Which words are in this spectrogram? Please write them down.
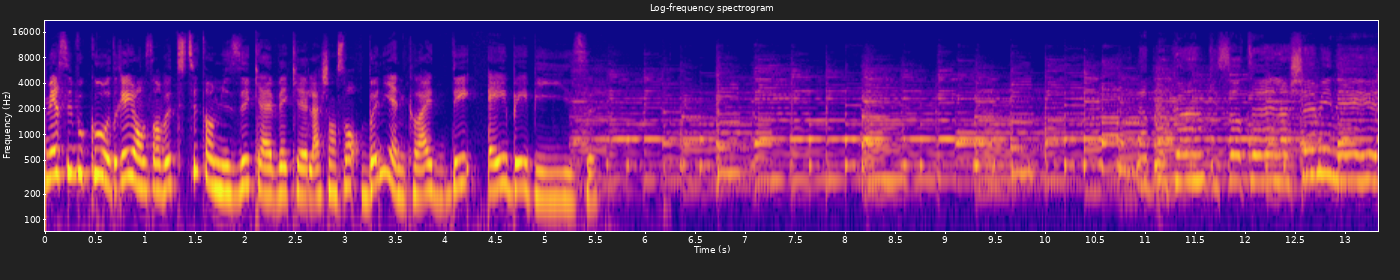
merci beaucoup Audrey. On s'en va tout de suite en musique avec la chanson Bonnie and Clyde des A-Babies. La cheminée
